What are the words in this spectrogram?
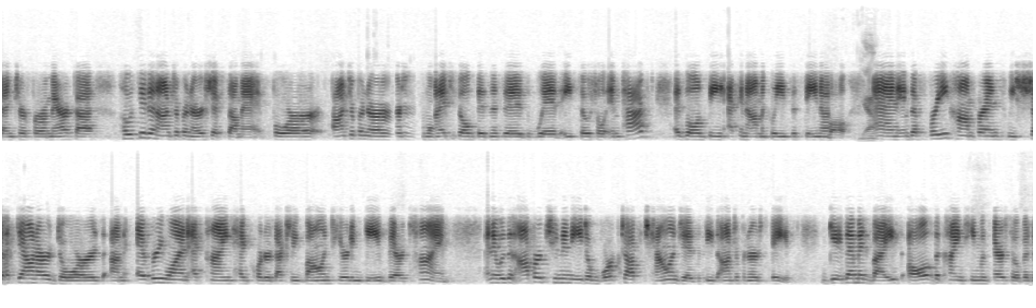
Venture for America hosted an entrepreneurship summit for entrepreneurs who wanted to build businesses with a social impact as well as being economically sustainable. Yeah. And it was a free conference. We shut down our doors. Um, everyone at Kind headquarters actually volunteered and gave their time. And it was an opportunity to workshop challenges that these entrepreneurs face give them advice. All of the kind team was there. So if a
